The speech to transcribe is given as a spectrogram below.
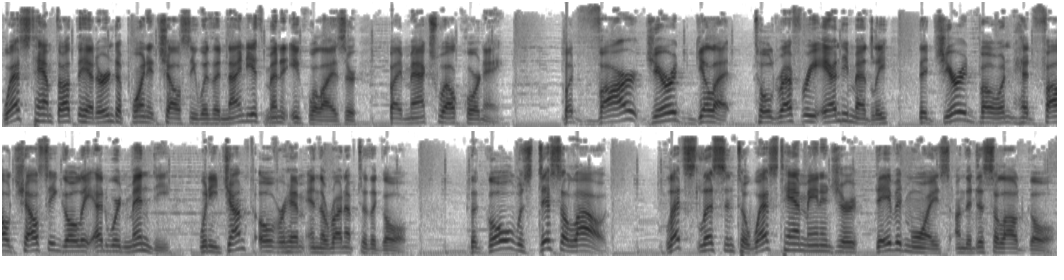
West Ham thought they had earned a point at Chelsea with a 90th minute equalizer by Maxwell Cornet. But VAR Jarred Gillett told referee Andy Madley that Jarrod Bowen had fouled Chelsea goalie Edward Mendy when he jumped over him in the run up to the goal. The goal was disallowed. Let's listen to West Ham manager David Moyes on the disallowed goal.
